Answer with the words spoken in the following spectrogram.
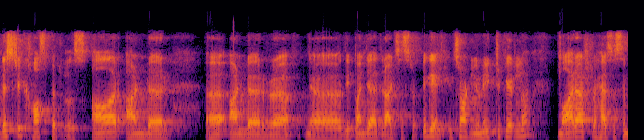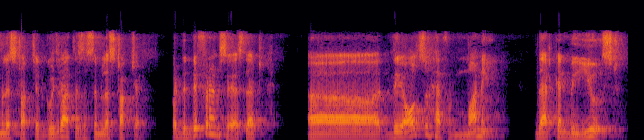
district hospitals are under uh, under uh, uh, the Panchayat Raj system. Again, it's not unique to Kerala. Maharashtra has a similar structure. Gujarat has a similar structure. But the difference is that they also have money that can be used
